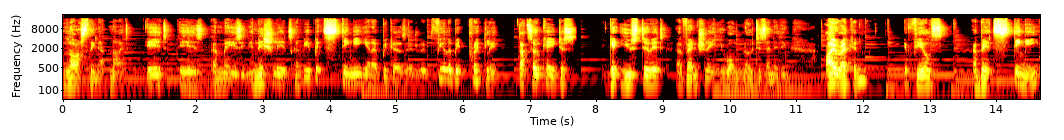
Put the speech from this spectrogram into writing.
last thing at night. It is amazing. Initially, it's going to be a bit stingy, you know, because it'll feel a bit prickly. That's okay, just get used to it. Eventually, you won't notice anything. I reckon it feels a bit stingy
